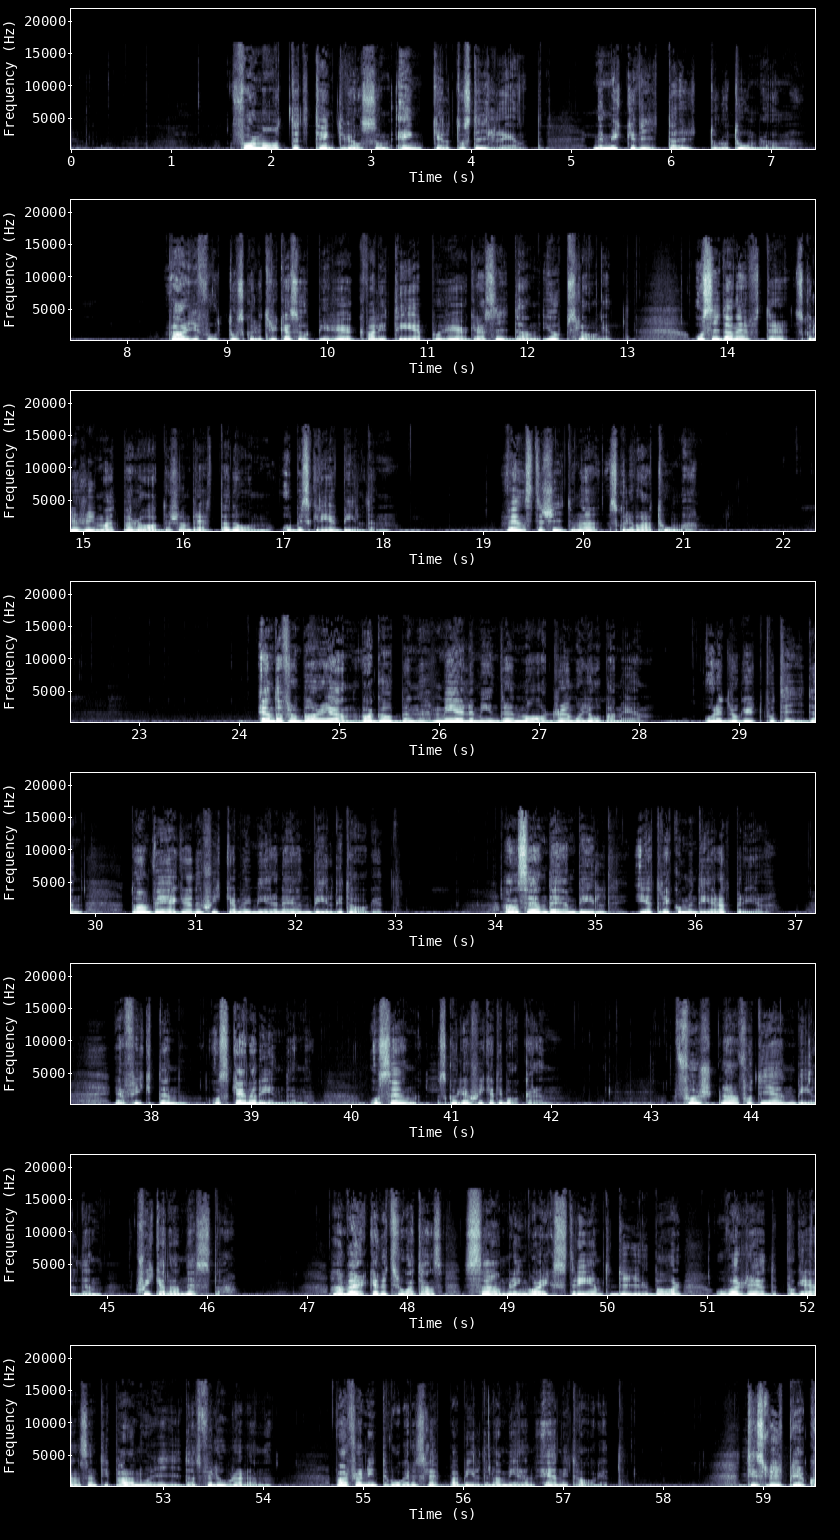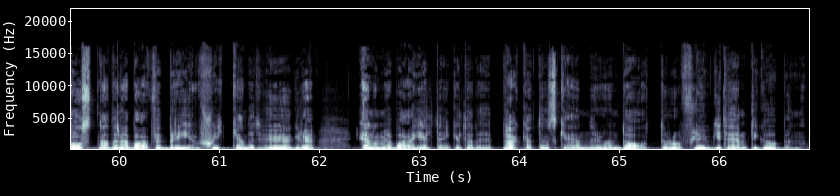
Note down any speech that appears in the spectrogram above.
Formatet tänkte vi oss som enkelt och stilrent med mycket vita ytor och tomrum. Varje foto skulle tryckas upp i hög kvalitet på högra sidan i uppslaget och sidan efter skulle rymma ett par rader som berättade om och beskrev bilden. Vänstersidorna skulle vara tomma. Ända från början var gubben mer eller mindre en mardröm att jobba med och det drog ut på tiden då han vägrade skicka mig mer än en bild i taget. Han sände en bild i ett rekommenderat brev. Jag fick den och skannade in den och sen skulle jag skicka tillbaka den. Först när han fått igen bilden skickade han nästa. Han verkade tro att hans samling var extremt dyrbar och var rädd på gränsen till paranoid att förlora den. Varför han inte vågade släppa bilderna mer än en i taget. Till slut blev kostnaderna bara för brevskickandet högre än om jag bara helt enkelt hade packat en scanner och en dator och flugit hem till gubben.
